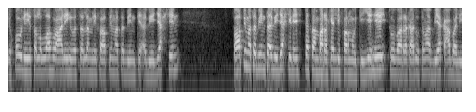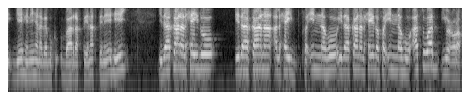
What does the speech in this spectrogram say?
لقوله صلى الله عليه وسلم لفاطمة بنت أبي جحش. فاطمة بنت أبي جحش العستة بارك اللي فرموتي هي تو بارك عدو تما بيك عبالي جيهني هنا نقتني هي. إذا كان الحيض إذا كان الحيض فإنه إذا كان الحيض فإنه أسود يعرف.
